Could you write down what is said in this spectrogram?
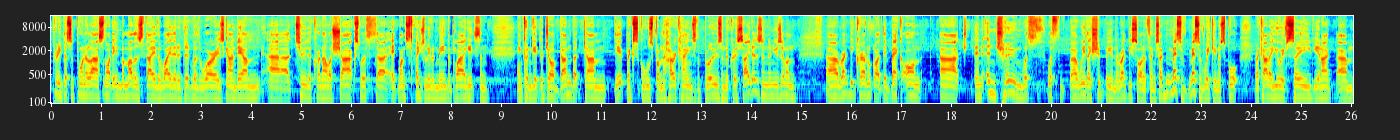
pretty disappointed last night in my Mother's Day the way that it did with the Warriors going down uh, to the Cronulla Sharks with at one stage 11 men to play against and and couldn't get the job done. But um, yeah, big scores from the Hurricanes, the Blues, and the Crusaders, and the New Zealand uh, rugby crowd look like they're back on. Uh, and in tune with with uh, where they should be in the rugby side of things. So massive, massive weekend of sport. Ricardo UFC, you know, um,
